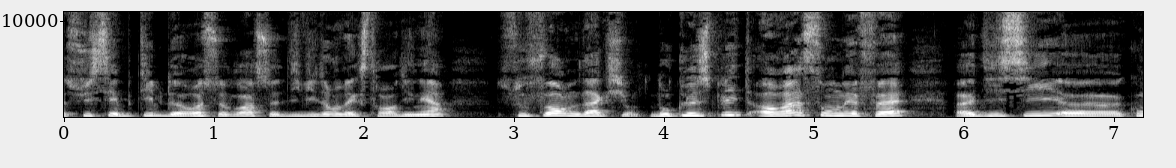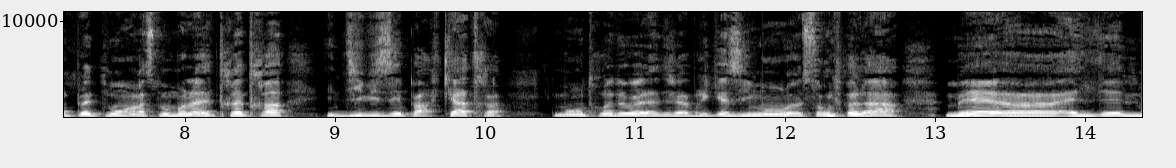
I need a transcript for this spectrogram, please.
susceptibles de recevoir ce dividende extraordinaire sous forme d'action. Donc le split aura son effet d'ici complètement. À ce moment-là, elle traitera divisé par 4 Bon, entre deux, elle a déjà pris quasiment 100 euh, dollars, mais euh, elle, elle,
